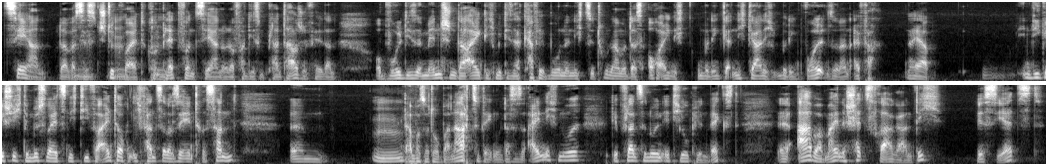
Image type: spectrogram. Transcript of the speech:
zehren. Oder was mhm. ist ein Stück mhm. weit? Komplett von zehren oder von diesen Plantagenfeldern. Obwohl diese Menschen da eigentlich mit dieser Kaffeebohne nichts zu tun haben und das auch eigentlich unbedingt nicht gar nicht unbedingt wollten, sondern einfach, naja, in die Geschichte müssen wir jetzt nicht tiefer eintauchen. Ich fand es aber sehr interessant, ähm, mhm. da mal so drüber nachzudenken. Und dass es eigentlich nur, die Pflanze nur in Äthiopien wächst. Äh, aber meine Schätzfrage an dich ist jetzt,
